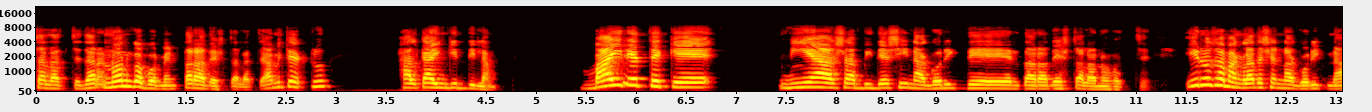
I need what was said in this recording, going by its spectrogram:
চালাচ্ছে। যারা নন গভর্নমেন্ট তারা দেশ চালাচ্ছে। আমি তো একটু হালকা ইঙ্গিত দিলাম। বাইরে থেকে নিয়ে আসা বিদেশি নাগরিকদের দ্বারা দেশ চালানো হচ্ছে। ইরুজও বাংলাদেশের নাগরিক না,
